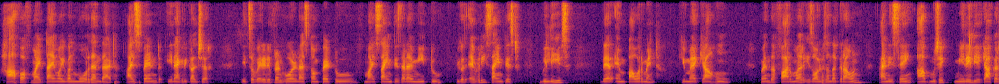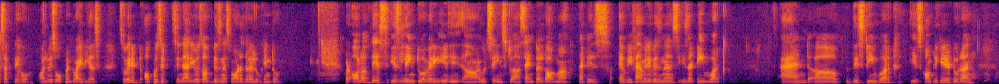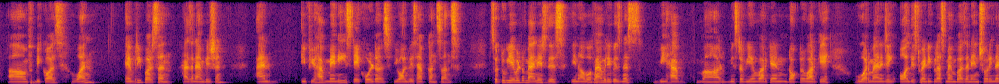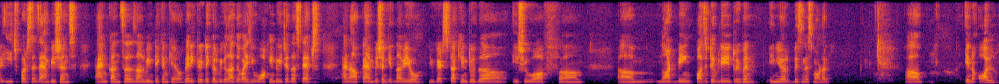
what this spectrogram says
half of my time or even more than that, I spend in agriculture. It's a very different world as compared to my scientists that I meet to because every scientist believes their empowerment कि मैं क्या हूँ when the farmer is always on the ground and is saying आप मुझे मेरे लिए क्या कर सकते हो always open to ideas so very opposite scenarios of business model that I look into but all of this is linked to a very uh, I would say uh, central dogma that is every family business is a teamwork and uh, this teamwork is complicated to run um, because one, every person has an ambition, and if you have many stakeholders, you always have concerns. So to be able to manage this in our family business, we have uh, Mr. VM Warke and Dr. Warke who are managing all these 20 plus members and ensuring that each person's ambitions and concerns are being taken care of. Very critical because otherwise you walk into each other's steps and आपका ambition कितना भी हो you get stuck into the issue of um, um, not being positively driven in your business model. Uh, in all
